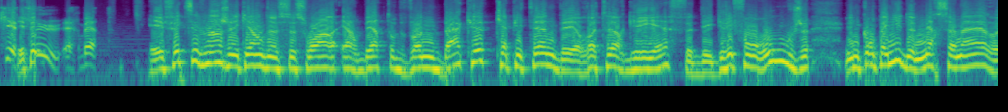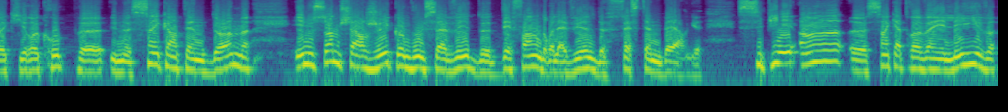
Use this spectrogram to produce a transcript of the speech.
Qui es-tu, Herbert? effectivement, j'incarne ce soir Herbert von Backe, capitaine des Grief, des Griffons Rouges, une compagnie de mercenaires qui regroupe euh, une cinquantaine d'hommes, et nous sommes chargés, comme vous le savez, de défendre la ville de Festenberg. Six pieds 1, 180 euh, livres,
